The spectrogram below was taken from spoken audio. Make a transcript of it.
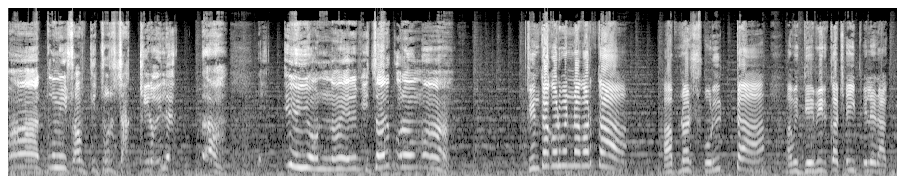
মা, তুমি সব কিছুর সাক্ষী রইলে। এই অন্যায়ের বিচার করো, মা। চিন্তা করবেন না, কর্তা। আপনার শরীরটা আমি দেবীর কাছেই ফেলে রাখব।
